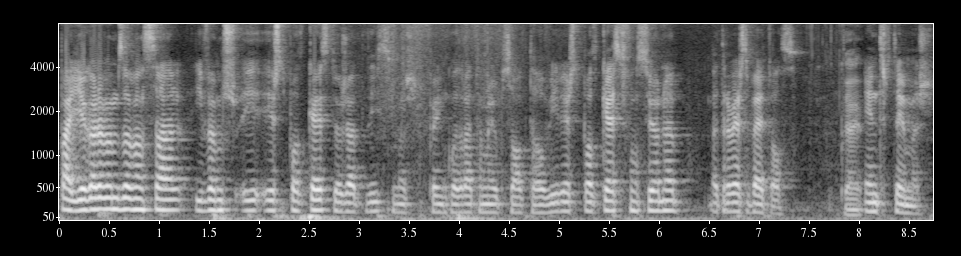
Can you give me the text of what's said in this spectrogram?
pá, e agora vamos avançar e vamos. Este podcast, eu já te disse, mas para enquadrar também o pessoal que está a ouvir, este podcast funciona através de battles, Ok. entre temas.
